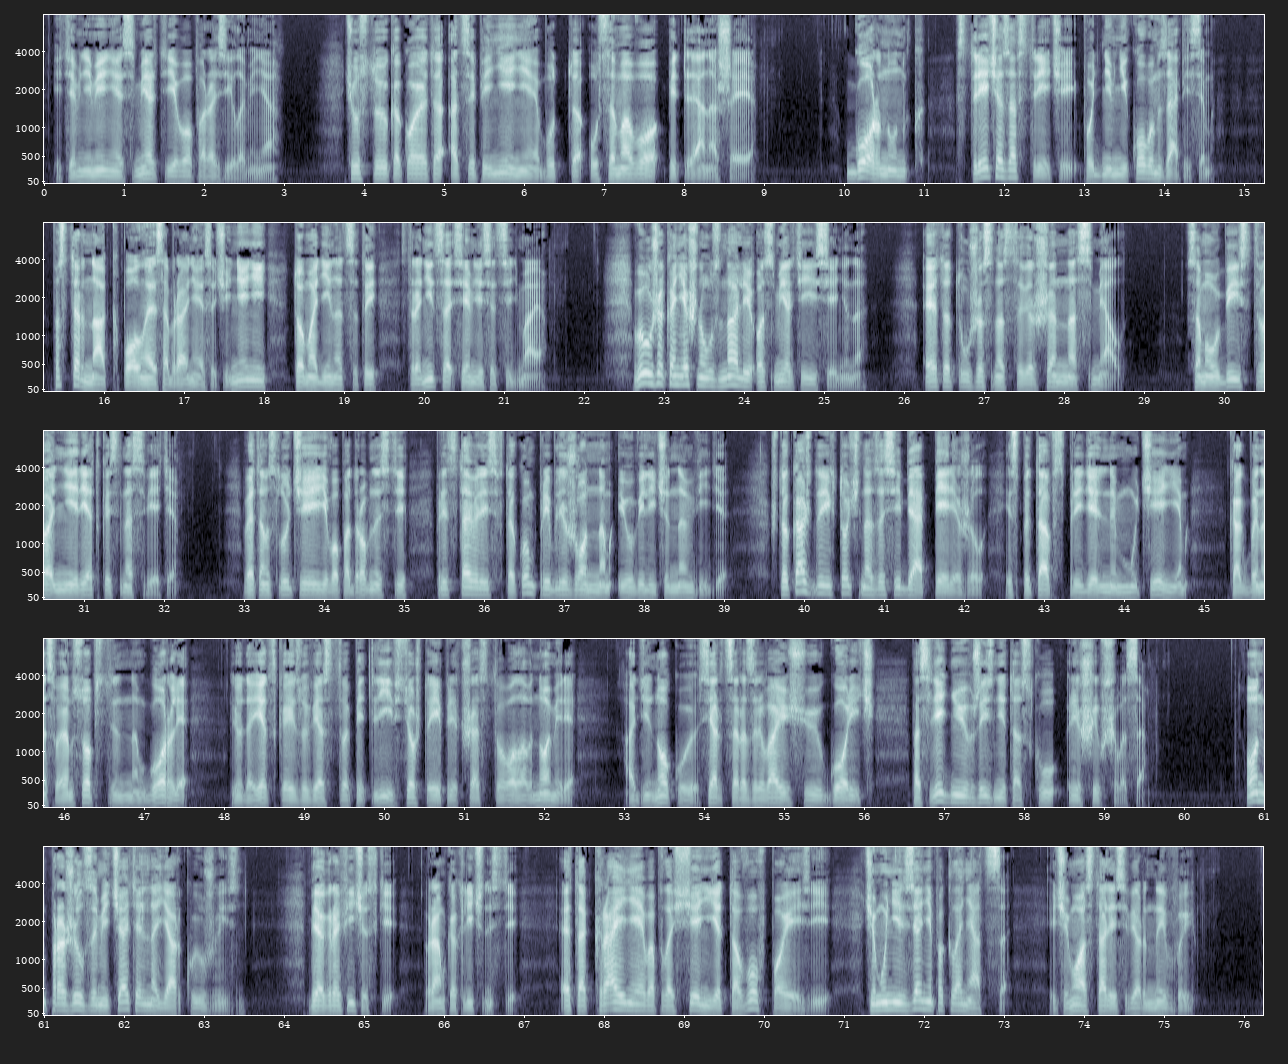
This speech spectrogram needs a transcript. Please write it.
и тем не менее смерть его поразила меня. Чувствую какое-то оцепенение, будто у самого петля на шее. Горнунг. Встреча за встречей по дневниковым записям. Пастернак. Полное собрание сочинений. Том 11. Страница 77. Вы уже, конечно, узнали о смерти Есенина. Этот ужас нас совершенно смял. Самоубийство не редкость на свете. В этом случае его подробности представились в таком приближенном и увеличенном виде, что каждый их точно за себя пережил, испытав с предельным мучением, как бы на своем собственном горле, людоедское изуверство петли и все, что ей предшествовало в номере, одинокую, сердце разрывающую горечь, последнюю в жизни тоску решившегося. Он прожил замечательно яркую жизнь. Биографически, в рамках личности, это крайнее воплощение того в поэзии, чему нельзя не поклоняться и чему остались верны вы.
